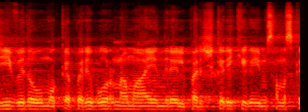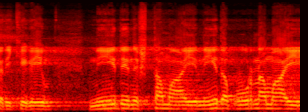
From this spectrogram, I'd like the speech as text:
ജീവിതവും ഒക്കെ പരിപൂർണമായ നിലയിൽ പരിഷ്കരിക്കുകയും സംസ്കരിക്കുകയും നീതിനിഷ്ഠമായി നീതപൂർണമായി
